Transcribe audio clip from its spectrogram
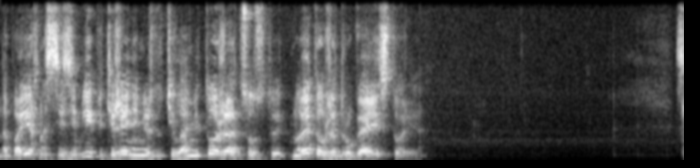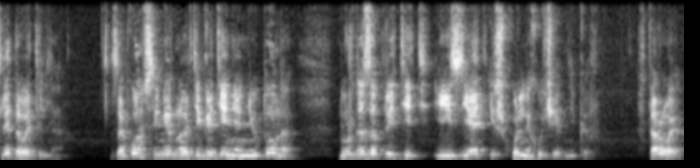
На поверхности Земли притяжение между телами тоже отсутствует, но это уже другая история. Следовательно, закон всемирного тяготения Ньютона нужно запретить и изъять из школьных учебников. Второе.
